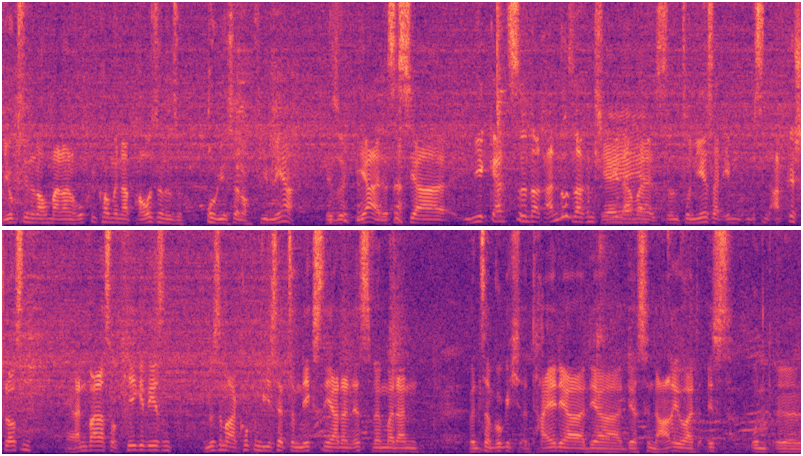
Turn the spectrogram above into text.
Die Jungs sind dann auch mal dann hochgekommen in der Pause und dann so, oh, hier ist ja noch viel mehr. Wir so, ja, das ist ja, hier kannst du noch andere Sachen spielen, ja, ja. aber so ein Turnier ist halt eben ein bisschen abgeschlossen. Dann war das okay gewesen. Wir müssen mal gucken, wie es jetzt im nächsten Jahr dann ist, wenn wir dann, wenn es dann wirklich Teil der, der, der Szenario halt ist und äh,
